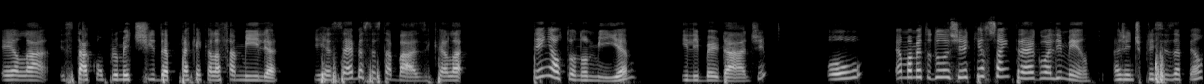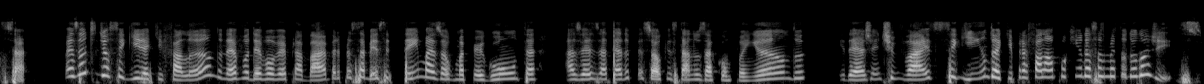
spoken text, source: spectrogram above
ela está comprometida para que aquela família que recebe a cesta básica, ela tem autonomia e liberdade, ou é uma metodologia que só entrega o alimento. A gente precisa pensar. Mas antes de eu seguir aqui falando, né, vou devolver para a Bárbara para saber se tem mais alguma pergunta, às vezes até do pessoal que está nos acompanhando, e daí a gente vai seguindo aqui para falar um pouquinho dessas metodologias.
